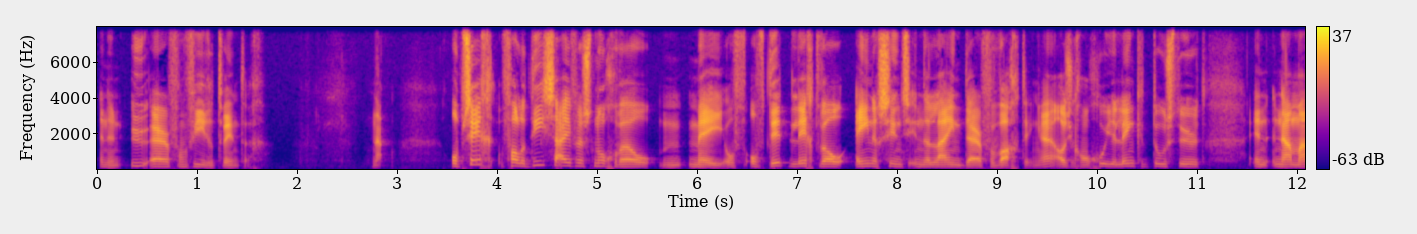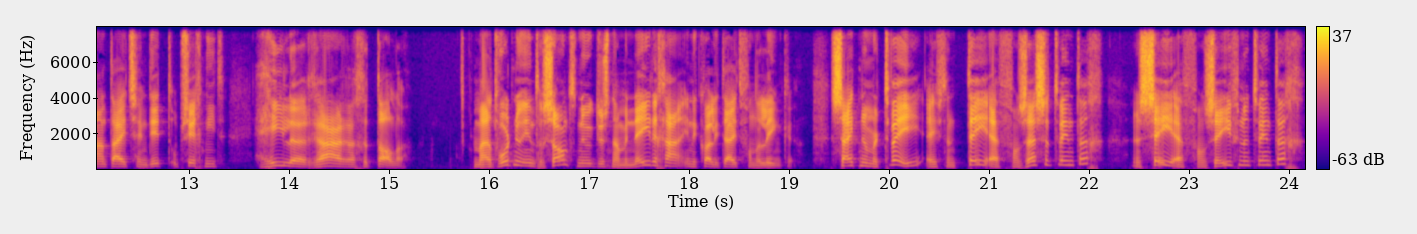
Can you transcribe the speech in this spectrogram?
en een UR van 24. Nou, op zich vallen die cijfers nog wel mee. Of, of dit ligt wel enigszins in de lijn der verwachting. Hè? Als je gewoon goede linken toestuurt. En na maandtijd zijn dit op zich niet hele rare getallen. Maar het wordt nu interessant nu ik dus naar beneden ga in de kwaliteit van de linken. Site nummer 2 heeft een TF van 26, een CF van 27,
